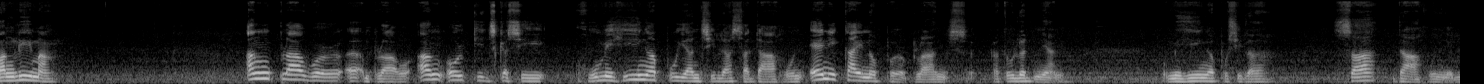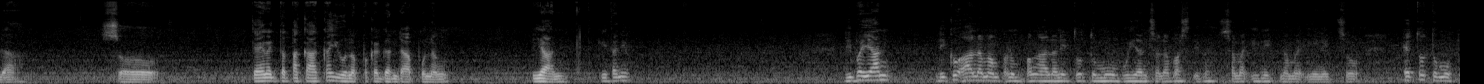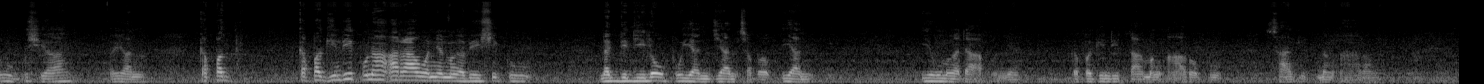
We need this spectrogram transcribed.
panglima, ang flower, uh, ang flower, ang orchids kasi, humihinga po yan sila sa dahon. Any kind of plants, katulad niyan. Humihinga po sila sa dahon nila. So, kaya nagtataka kayo, napakaganda po ng, yan, kita niyo? Di ba yan? Di ko alam ang anong pangalan nito, tumubo yan sa labas, di ba? Sa mainit na mainit. So, eto tumutubo siya. Ayan. Kapag kapag hindi po naaarawan yan mga basic ko, nagdidilo po yan dyan sa yan. Yung mga dahon yan. kapag hindi tamang araw po, sagit ng araw.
